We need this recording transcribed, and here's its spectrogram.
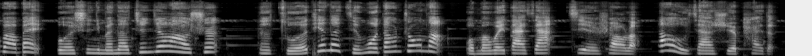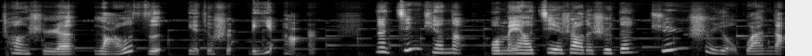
宝贝，我是你们的君君老师。那昨天的节目当中呢，我们为大家介绍了道家学派的创始人老子，也就是李耳。那今天呢，我们要介绍的是跟军事有关的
